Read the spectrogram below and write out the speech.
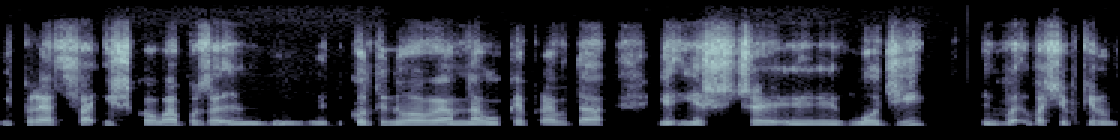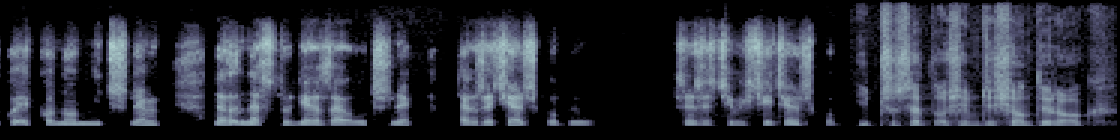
i praca i szkoła, bo za, kontynuowałam naukę, prawda, jeszcze y, w Łodzi, właśnie w kierunku ekonomicznym, na, na studiach zaocznych, także ciężko było że rzeczywiście ciężko. I przyszedł 80 rok,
